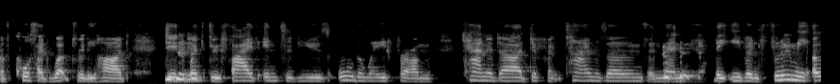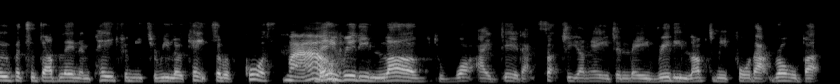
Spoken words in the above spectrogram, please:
of course i'd worked really hard did mm-hmm. went through five interviews all the way from canada different time zones and then they even flew me over to dublin and paid for me to relocate. So of course wow. they really loved what i did at such a young age and they really loved me for that role. But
